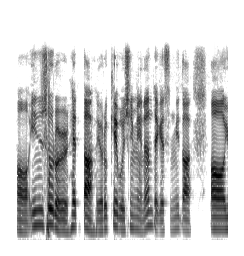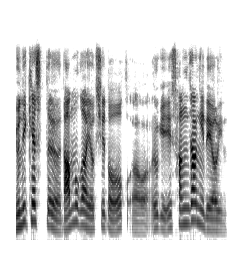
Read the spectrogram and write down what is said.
어, 인수를 했다. 이렇게 보시면 되겠습니다. 어, 유니캐스트 나무가 역시도 어, 여기 상장이 되어 있는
